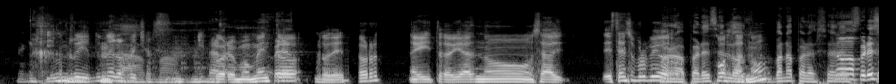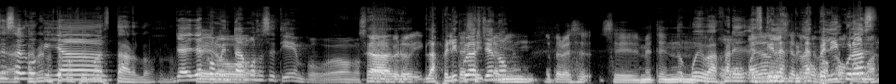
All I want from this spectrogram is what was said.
De un, ri- de uno de los Ah, Richards. por el momento, Pero- lo de Thor, ahí todavía no, o sea, está en su propio Bueno, aparecen los, ¿no? van a aparecer. No, pero ese este, es algo que ya- Star-Lord, ¿no? Ya, ya Pero- comentamos hace tiempo, weón. O sea, Claro, pero las películas ya no... también Otra vez se, se meten. No puede bajar o Es que las, películas, más.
